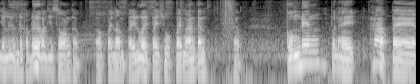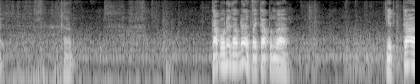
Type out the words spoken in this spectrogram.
อย่าลืมนะครับเด้อวันที่สองครับ เอาไปลำไปรวยไปโชคไปมานกันครับกลมเด่นเพิ่นให้ห้าแปดครับ กลับเอาเด้อครับเด้อไปกลับเพิ่นว่าเจ็ดเก้า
